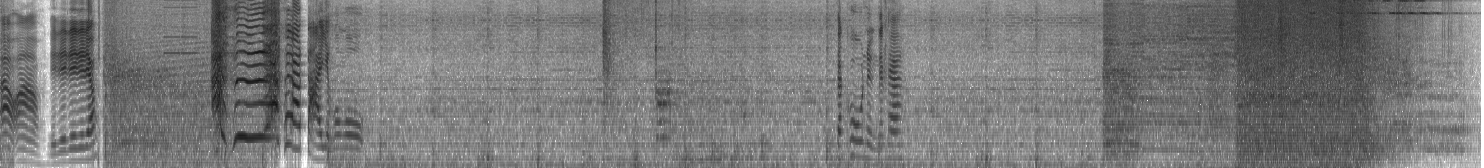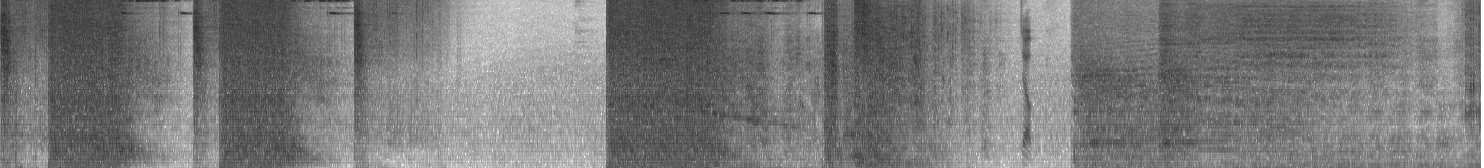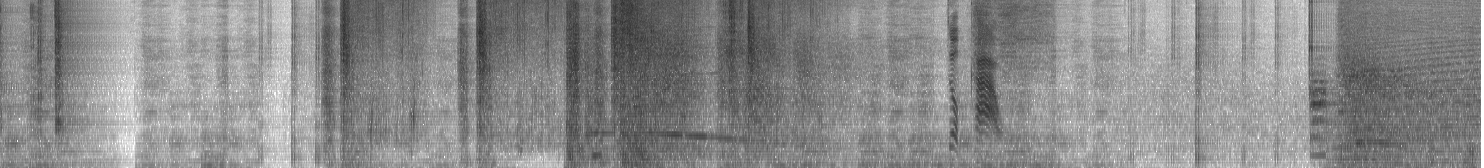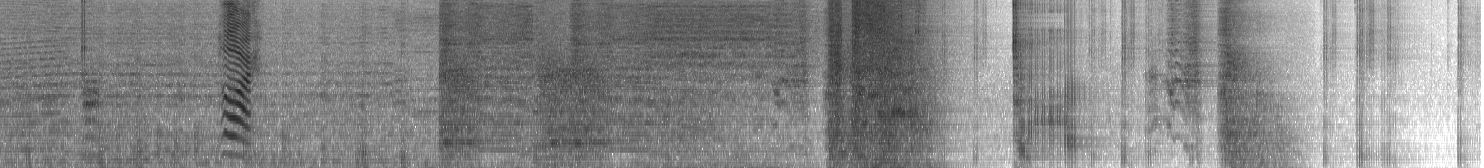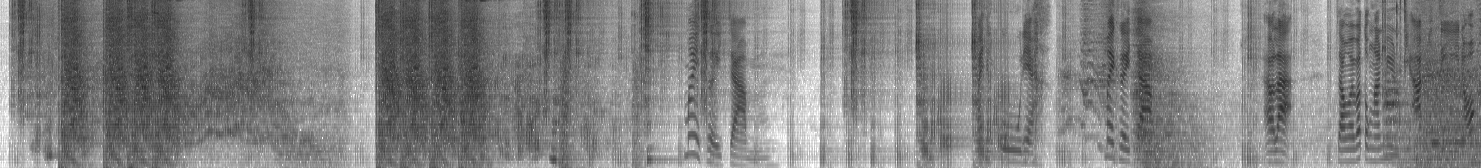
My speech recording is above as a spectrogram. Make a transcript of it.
อ้าวอ้าวเดี๋ยวเดี๋ยวเดี๋ยวเอ้าวตายอย่างโง่ สักครู่หนึ่งนะคะ ยจำไม่ถึงกูเนี่ย ไม่เคยจำเอาล่ะจำไว้ว่าตรงนั้นมีมี RPG เนาะ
